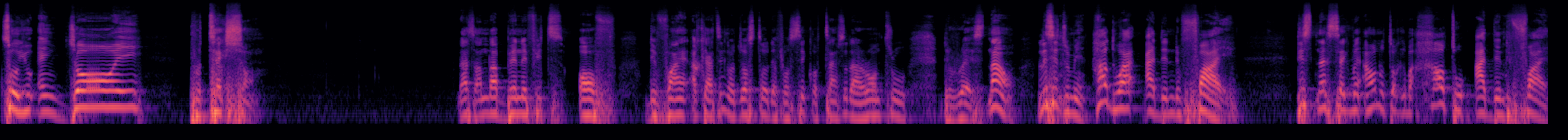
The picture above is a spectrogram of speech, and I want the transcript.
So you enjoy protection. That's another benefit of divine. Okay, I think I'll just stop there for sake of time so that I run through the rest. Now, listen to me. How do I identify this next segment, I want to talk about how to identify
